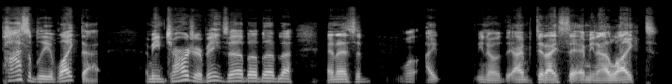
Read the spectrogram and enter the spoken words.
possibly have liked that? I mean, Jar Jar Binks, uh, blah blah blah. And I said, "Well, I, you know, I, did I say? I mean, I liked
